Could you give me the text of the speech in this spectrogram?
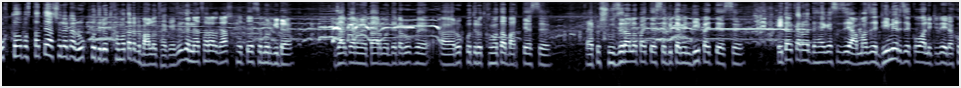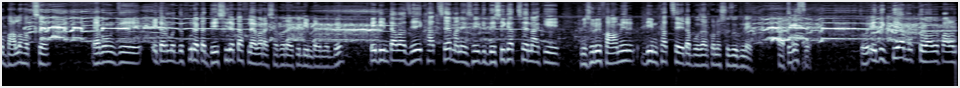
মুক্ত অবস্থাতে আসলে একটা রোগ প্রতিরোধ ক্ষমতাটা ভালো থাকে যে যে ন্যাচারাল ঘাস খাইতে আছে মুরগিটা। যার কারণে তার মধ্যে একটা রোগ রোগ প্রতিরোধ ক্ষমতা বাড়তে আছে। তারপর সূর্যের আলো পাইতে আছে, ভিটামিন ডি পাইতে আছে। এটার কারণে দেখা গেছে যে আমাদের ডিমের যে কোয়ালিটিটা এটা খুব ভালো হচ্ছে। এবং যে এটার মধ্যে পুরো একটা দেশির একটা ফ্লেভার আসা করে আর কি ডিমটার মধ্যে। এই ডিমটা আবার যেই খাচ্ছে মানে সেই কি দেশি খাচ্ছে নাকি মিশরি ফার্মের ডিম খাচ্ছে, এটা বোঝার কোনো সুযোগ নেই। ঠিক আছে? তো এদিক দিয়ে মুক্তভাবে পালন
